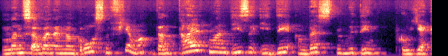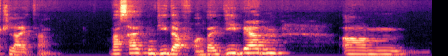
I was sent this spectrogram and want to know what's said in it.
und man ist aber in einer großen Firma, dann teilt man diese Idee am besten mit den Projektleitern. Was halten die davon? Weil die werden ähm,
